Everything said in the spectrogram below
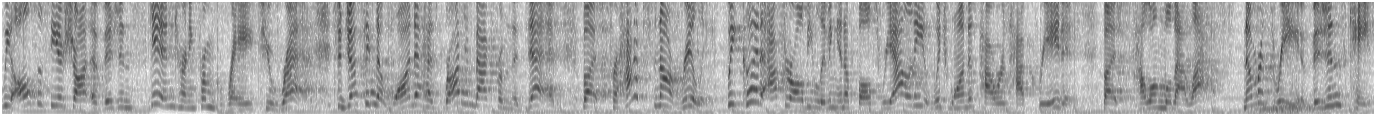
We also see a shot of Vision's skin turning from gray to red, suggesting that Wanda has brought him back from the dead, but perhaps not really. We could, after all, be living in a false reality which Wanda's powers have created, but how long will that last? Number 3. Vision's Cape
